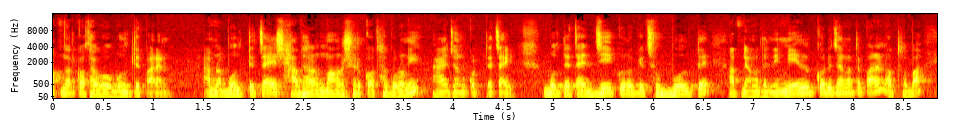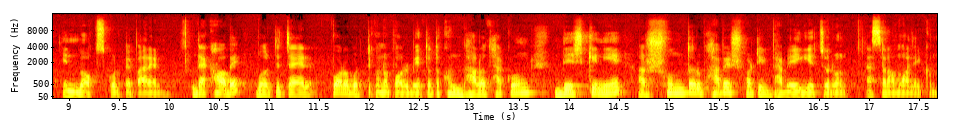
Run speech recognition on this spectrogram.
আপনার কথাগুলো বলতে পারেন। আমরা বলতে চাই সাধারণ মানুষের কথাগুলো নিয়ে আয়োজন করতে চাই। বলতে চাই যে কোনো কিছু বলতে আপনি আমাদের মেল করে জানাতে পারেন অথবা ইনবক্স করতে পারেন। দেখা হবে, বলতে চাইয়ের পরবর্তী কোনো পর্বে। ততক্ষণ ভালো থাকুন, দেশকে নিয়ে আর সুন্দরভাবে, সঠিকভাবে এগিয়ে চলুন। আসসালামু আলাইকুম।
